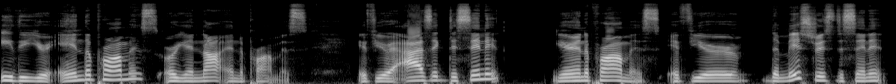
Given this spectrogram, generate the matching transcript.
Either you're in the promise or you're not in the promise. If you're Isaac descendant, you're in the promise. If you're the mistress descendant,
